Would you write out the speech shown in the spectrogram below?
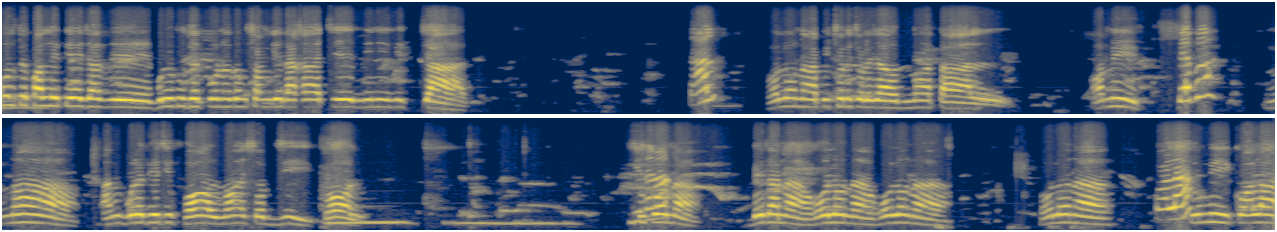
বলতে পারলে পেয়ে যাবে। ব্লুটুথ হেডফোন এবং সঙ্গে রাখা আছে মিনি মিক্সচার তাল? হলো না পিছনে চলে যাও না তাল। অমিত। পেঁপা না আমি বলে দিয়েছি ফল নয় সবজি ফল। সুপর্ণা বেদানা হলো না হলো না হলো না। কলা? তুমি কলা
